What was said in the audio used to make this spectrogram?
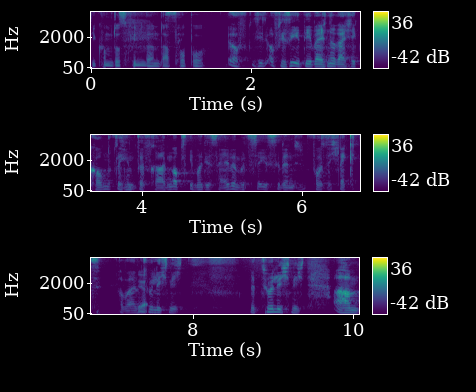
Die kommt aus Finnland, apropos. Auf, auf, diese Idee wäre ich noch gleich gekommen, zu hinterfragen, ob es immer dieselbe Mütze ist, die dann vor sich weckt. Aber natürlich ja. nicht. Natürlich nicht. Ähm,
